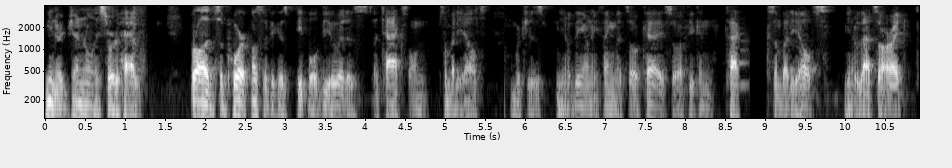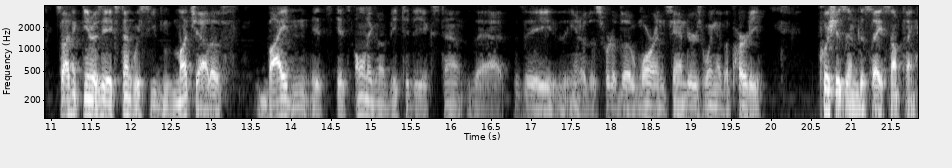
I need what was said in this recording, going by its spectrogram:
you know, generally sort of have broad support, mostly because people view it as a tax on somebody else. which is you know the only thing that's okay. So if you can tax somebody else, you know that's all right. So I think you know to the extent we see much out of Biden, it's it's only going to be to the extent that the you know the sort of the Warren Sanders wing of the party pushes him to say something,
